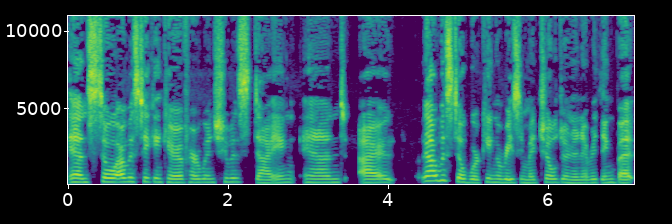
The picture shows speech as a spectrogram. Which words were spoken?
and so I was taking care of her when she was dying, and I I was still working and raising my children and everything, but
